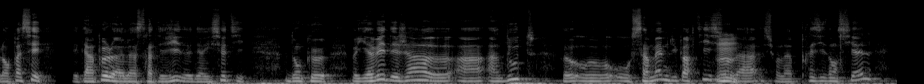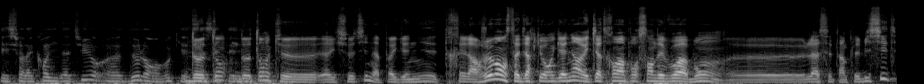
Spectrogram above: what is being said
l'an passé. C'était un peu la, la stratégie de- d'Éric Ciotti. Donc euh, il y avait déjà euh, un, un doute euh, au, au sein même du parti sur, Mm. la, sur la présidentielle et sur la candidature euh, de Laurent Wauquiez. D'autant, que Eric Ciotti n'a pas gagné très largement. C'est-à-dire qu'en gagnant avec 80% des voix, bon, euh, là c'est un plébiscite,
